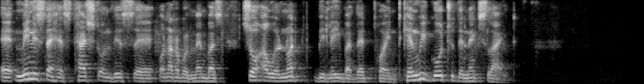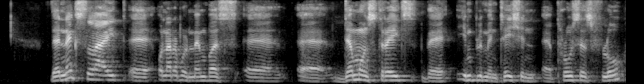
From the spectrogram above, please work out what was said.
Uh, Minister has touched on this, uh, honorable members, so I will not belabor that point. Can we go to the next slide? The next slide, uh, honorable members, uh, uh, demonstrates the implementation uh, process flow.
